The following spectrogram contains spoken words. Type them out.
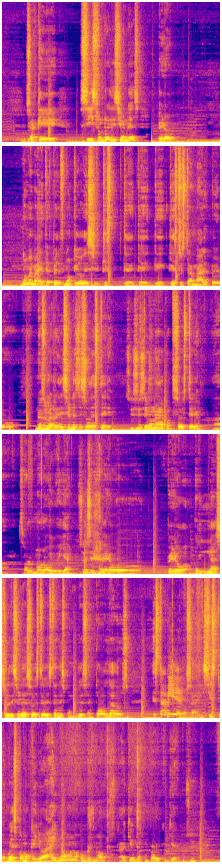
O sea que sí son reediciones, pero no me malinterpretes, no quiero decir que, que, que- que- esto está mal, pero no son las reediciones de Soda Stereo. Sí, no sí, sí. tengo nada contra Soda Stereo, ah, solo no lo oigo y ya. Sí, sí. Pero, pero las Soda Stereo están disponibles en todos lados. Está bien, o sea, insisto, no es como que yo, ay, no, no compres, no, pues cada quien va a comprar lo que quiera. Sí.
